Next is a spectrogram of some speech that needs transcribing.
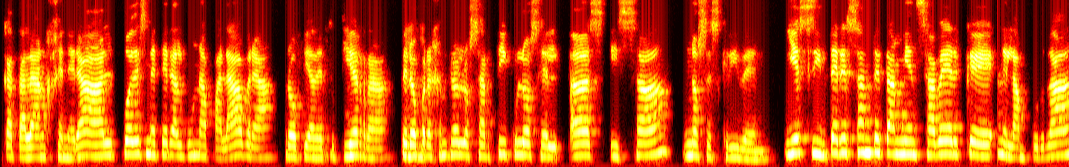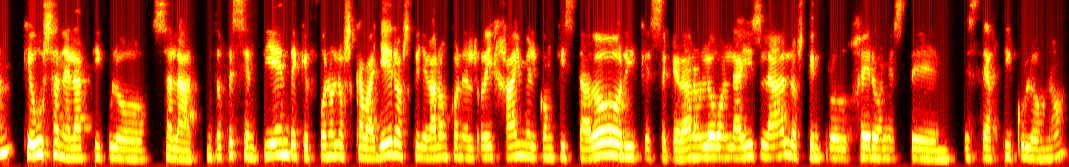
catalán general, puedes meter alguna palabra propia de tu tierra, pero por ejemplo los artículos, el as y sa, no se escriben. Y es interesante también saber que en el Ampurdán, que usan el artículo salat. Entonces se entiende que fueron los caballeros que llegaron con el rey Jaime el Conquistador y que se quedaron luego en la isla los que introdujeron este, este artículo, ¿no?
